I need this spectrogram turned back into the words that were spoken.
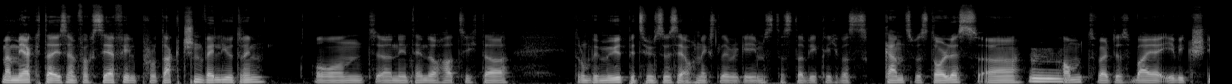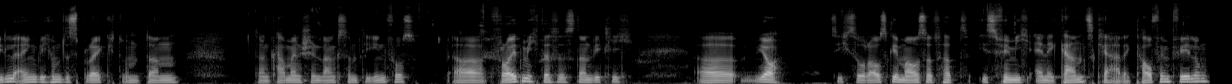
man merkt, da ist einfach sehr viel Production Value drin und äh, Nintendo hat sich da darum bemüht, beziehungsweise auch Next Level Games, dass da wirklich was ganz was Tolles äh, mhm. kommt, weil das war ja ewig still eigentlich um das Projekt und dann, dann kamen schon langsam die Infos. Äh, freut mich, dass es dann wirklich äh, ja, sich so rausgemausert hat, ist für mich eine ganz klare Kaufempfehlung.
